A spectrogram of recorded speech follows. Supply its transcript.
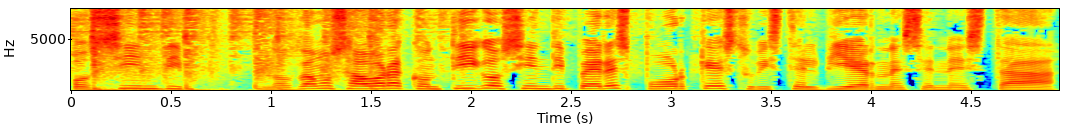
O Cindy nos vamos ahora contigo, Cindy Pérez, porque estuviste el viernes en esta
